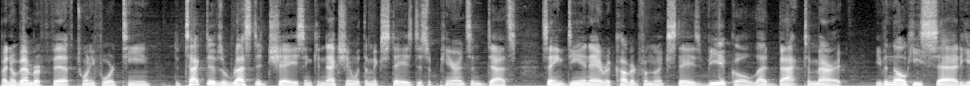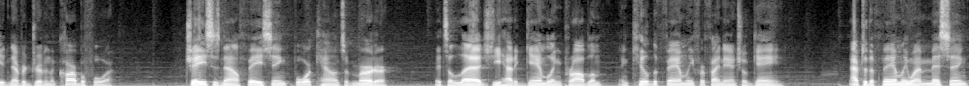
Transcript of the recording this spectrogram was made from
By November 5, 2014, detectives arrested Chase in connection with the McStay's disappearance and deaths, saying DNA recovered from the McStay's vehicle led back to Merritt, even though he said he had never driven the car before. Chase is now facing four counts of murder. It's alleged he had a gambling problem and killed the family for financial gain. After the family went missing,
